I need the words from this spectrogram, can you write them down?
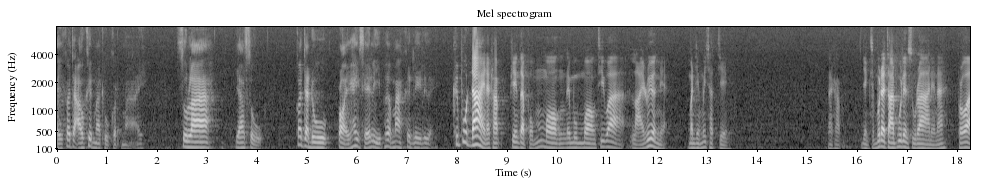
น์ก็จะเอาขึ้นมาถูกกฎหมาย สุรายาสูบก็จะดูปล่อยให้เสรีเพิ่มมากขึ้นเรื่อยคือพูดได้นะครับ เพียงแต่ผมมองในมุมมองที่ว่าหลายเรื่องเนี่ยมันยังไม่ชัดเจนนะครับ อย่างสมมติอาจารย์พูดเรื่องสุราเนี่ยนะ เพราะว่า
